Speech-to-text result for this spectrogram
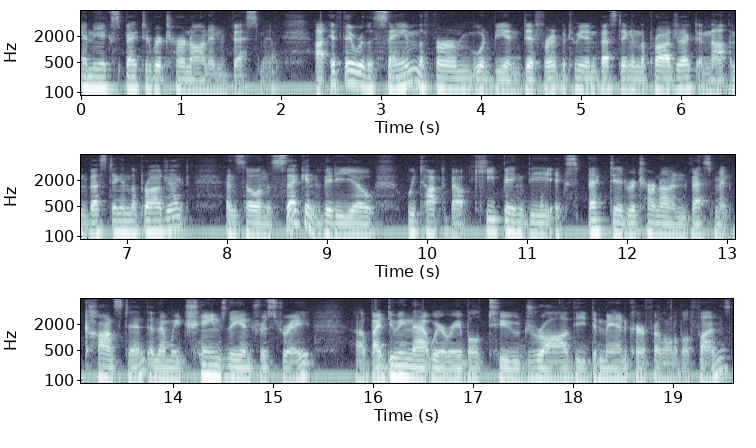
and the expected return on investment. Uh, if they were the same, the firm would be indifferent between investing in the project and not investing in the project. And so in the second video, we talked about keeping the expected return on investment constant, and then we changed the interest rate. Uh, by doing that, we were able to draw the demand curve for loanable funds.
